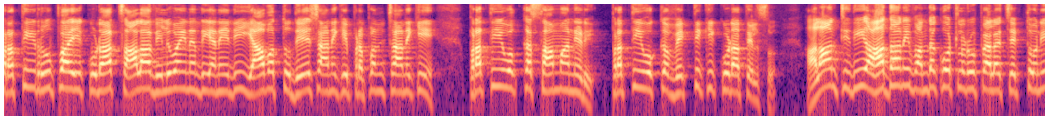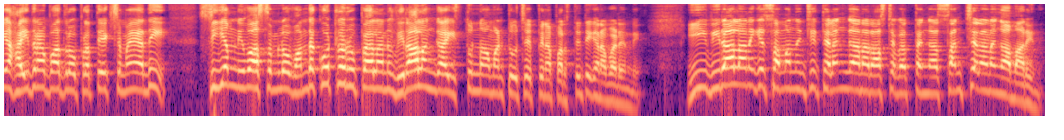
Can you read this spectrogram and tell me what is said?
ప్రతి రూపాయి కూడా చాలా విలువైనది అనేది యావత్తు దేశానికి ప్రపంచానికి ప్రతి ఒక్క సామాన్యుడి ప్రతి ఒక్క వ్యక్తికి కూడా తెలుసు. అలాంటిది ఆదాని వంద కోట్ల రూపాయల చెక్తోని హైదరాబాద్లో ప్రత్యక్షమై అది సీఎం నివాసంలో వంద కోట్ల రూపాయలను విరాళంగా ఇస్తున్నామంటూ చెప్పిన పరిస్థితి కనబడింది. ఈ విరాళానికి సంబంధించి తెలంగాణ రాష్ట్ర వ్యాప్తంగా సంచలనంగా మారింది.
